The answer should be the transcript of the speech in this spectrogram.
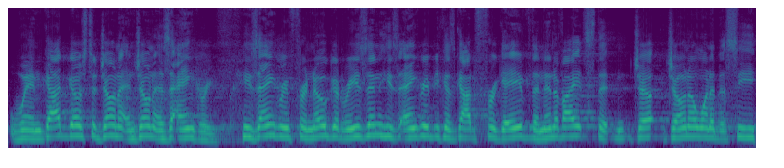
when God goes to Jonah and Jonah is angry. He's angry for no good reason. He's angry because God forgave the Ninevites that jo- Jonah wanted to see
